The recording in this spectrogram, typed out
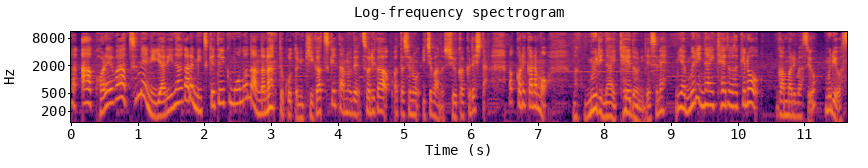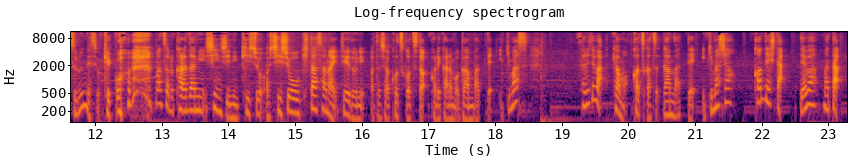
ああ、これは常にやりながら見つけていくものなんだなってことに気がつけたので、それが私の一番の収穫でした。まあ、これからも、まあ、無理ない程度にですね、いや、無理ない程度だけど、頑張りますよ。無理はするんですよ、結構。まあ、その体に心身に支障をきたさない程度に、私はコツコツとこれからも頑張っていきます。それでは今日もコツコツ頑張っていきましょう。コンでした。ではまた。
